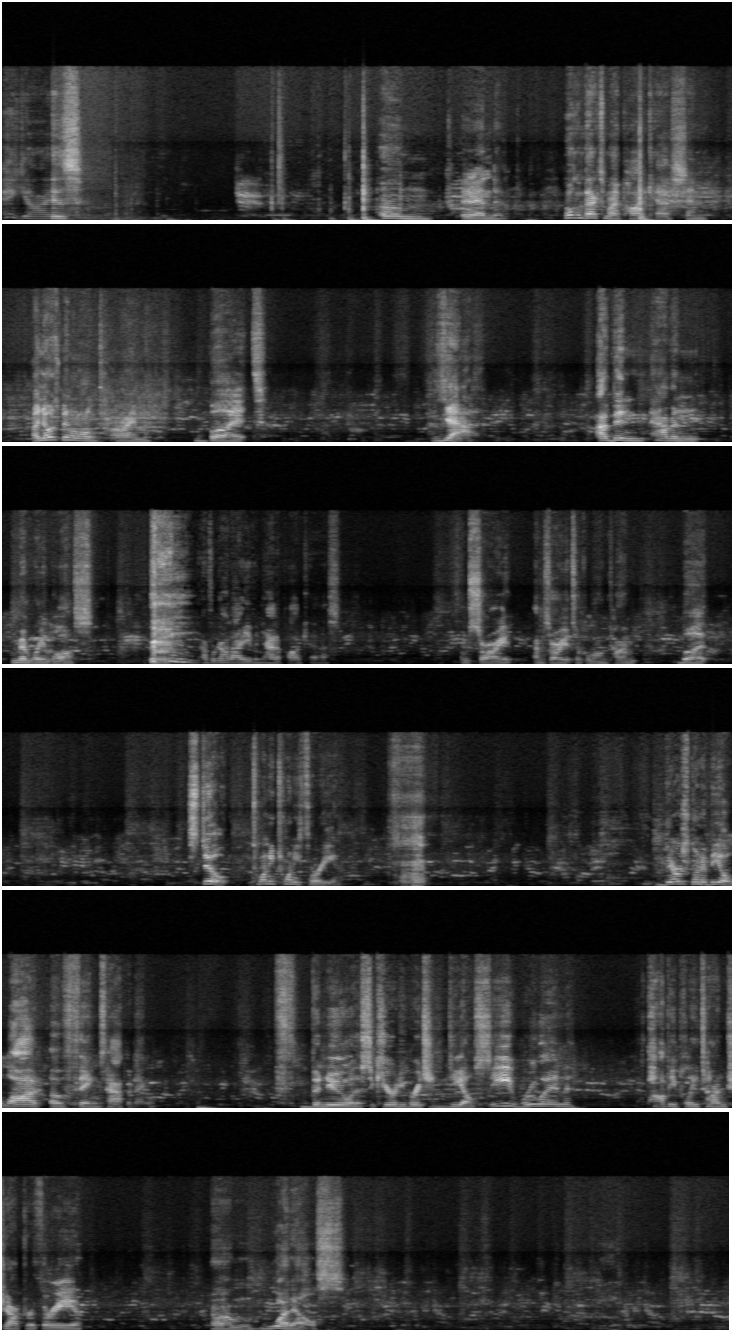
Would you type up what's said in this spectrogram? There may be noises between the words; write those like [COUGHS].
Hey guys. Um and welcome back to my podcast and I know it's been a long time but yeah. I've been having memory loss. [CLEARS THROAT] I forgot I even had a podcast. I'm sorry. I'm sorry it took a long time, but still 2023 there's going to be a lot of things happening. The new security breach dlc ruin poppy playtime chapter 3 um what else?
